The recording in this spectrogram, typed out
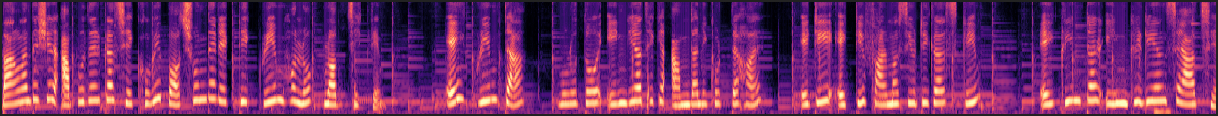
বাংলাদেশের আপুদের কাছে খুবই পছন্দের একটি ক্রিম হলো ক্লবজি ক্রিম। এই ক্রিমটা মূলত ইন্ডিয়া থেকে আমদানি করতে হয়। এটি একটি ফার্মাসিউটিক্যালস ক্রিম। এই ক্রিমটার ইনগ্রিডিয়েন্টসে আছে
